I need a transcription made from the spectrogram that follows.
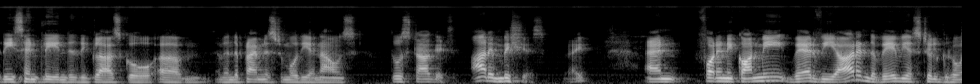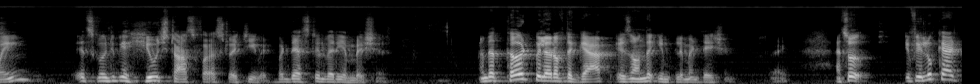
recently in the Glasgow, um, when the Prime Minister Modi announced, those targets are ambitious, right? And for an economy where we are and the way we are still growing, it's going to be a huge task for us to achieve it, but they're still very ambitious. And the third pillar of the gap is on the implementation, right? And so if you look at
